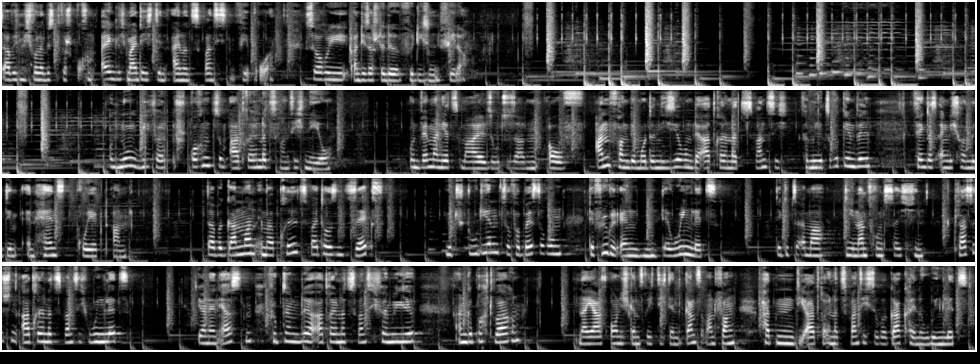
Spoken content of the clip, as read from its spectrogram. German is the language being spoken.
Da habe ich mich wohl ein bisschen versprochen. Eigentlich meinte ich den 21. Februar. Sorry an dieser Stelle für diesen Fehler. Und nun, wie versprochen, zum A320 Neo. Und wenn man jetzt mal sozusagen auf Anfang der Modernisierung der A320 Familie zurückgehen will, fängt das eigentlich schon mit dem Enhanced-Projekt an. Da begann man im April 2006 mit Studien zur Verbesserung der Flügelenden, der Winglets. Da gibt es ja einmal die in Anführungszeichen klassischen A320 Winglets, die an den ersten Flugzeugen der A320-Familie angebracht waren. Naja, ist auch nicht ganz richtig, denn ganz am Anfang hatten die A320 sogar gar keine Winglets.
